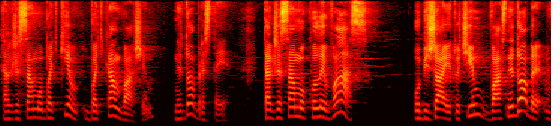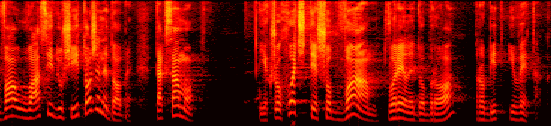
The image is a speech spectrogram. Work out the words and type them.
так же само батьків, батькам вашим недобре стає. Так же само, коли вас обіжають у чим, вас недобре. У вас і душі теж недобре. Так само, якщо хочете, щоб вам творили добро, робіть і ви так.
